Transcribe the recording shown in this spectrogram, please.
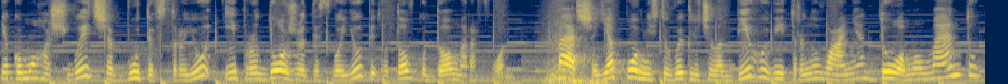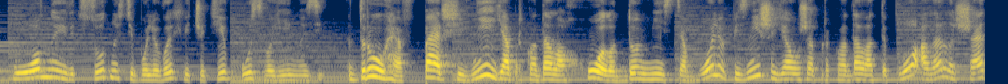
якомога швидше бути в строю і продовжувати свою підготовку до марафону. Перше, я повністю виключила бігові тренування до моменту повної відсутності больових відчуттів у своїй нозі. Друге, в перші дні я прикладала холод до місця болю. Пізніше я вже прикладала тепло, але лише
